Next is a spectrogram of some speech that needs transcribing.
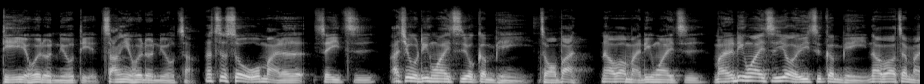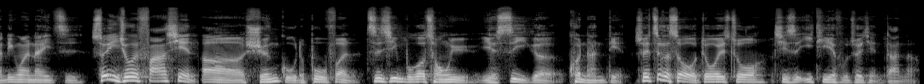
跌也会轮流跌，涨也会轮流涨。那这时候我买了这一支，啊，结果另外一支又更便宜，怎么办？那要不要买另外一只？买了另外一只，又有一只更便宜，那要不要再买另外那一只？所以你就会发现，呃，选股的部分资金不够充裕，也是一个困难点。所以这个时候我都会说，其实 ETF 最简简单了。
